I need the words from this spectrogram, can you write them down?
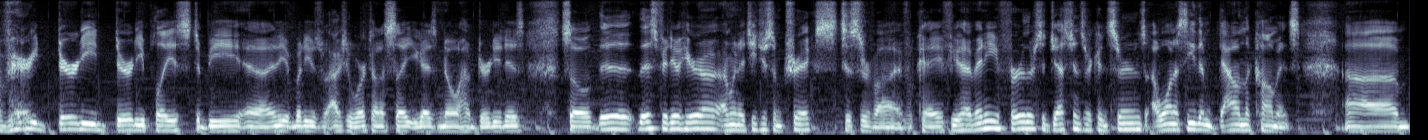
very dirty, dirty place to be. Uh, anybody who's actually worked on a site, you guys know how dirty it is. So the, this video here, I'm going to teach you some tricks to survive. Okay, if you have any further suggestions or concerns, I want to see them down in the comments. Um,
